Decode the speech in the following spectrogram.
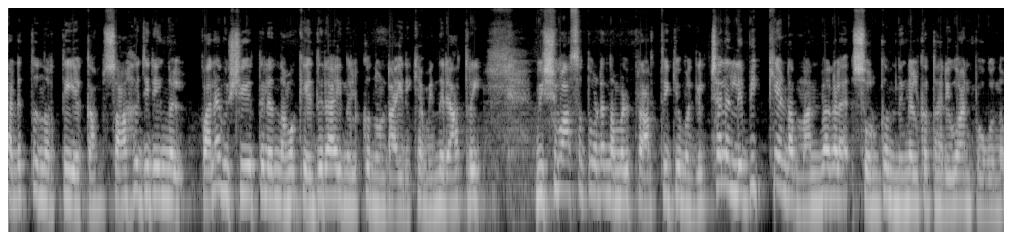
തടുത്തു നിർത്തിയേക്കാം. സാഹചര്യങ്ങൾ പല വിഷയത്തിലും നമുക്ക് എതിരായി നിൽക്കുന്നുണ്ടായിരിക്കാം. ഇന്ന് രാത്രി വിശ്വാസത്തോടെ നമ്മൾ പ്രാർത്ഥിക്കുമെങ്കിൽ ചില ലഭിക്കേണ്ട നന്മകളെ സ്വർഗം നിങ്ങൾക്ക് തരുവാൻ പോകുന്നു.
